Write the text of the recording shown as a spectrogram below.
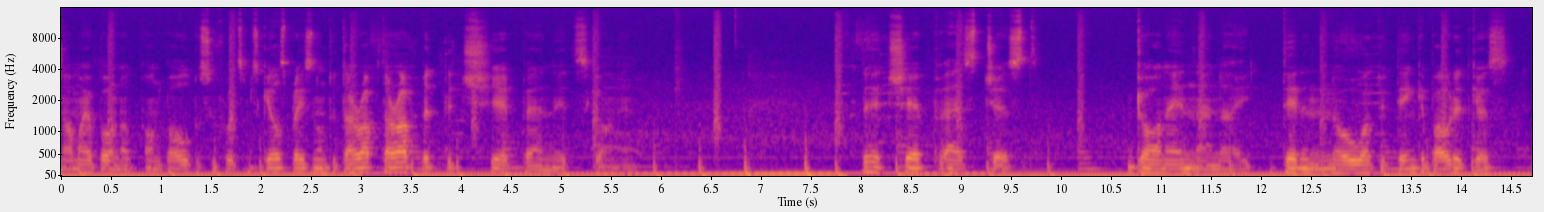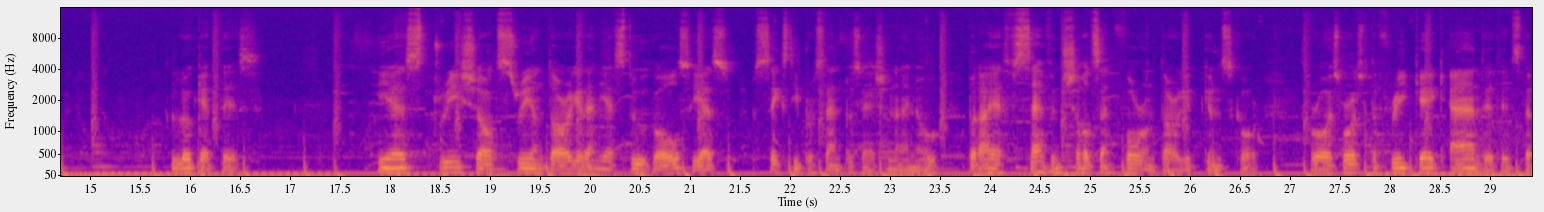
Now my opponent on ball, Boussoufa with some skills, placing onto Taarabt, Taarabt with the chip and it's gone in. The chip has just gone in and I didn't know what to think about it because look at this. He has 3 shots, 3 on target and he has 2 goals. He has 60% possession, I know, but I have 7 shots and 4 on target, couldn't score. Reus Reus with a free kick and it hits the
